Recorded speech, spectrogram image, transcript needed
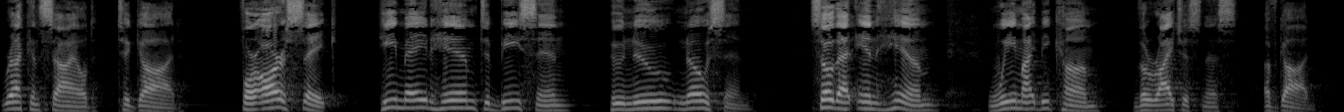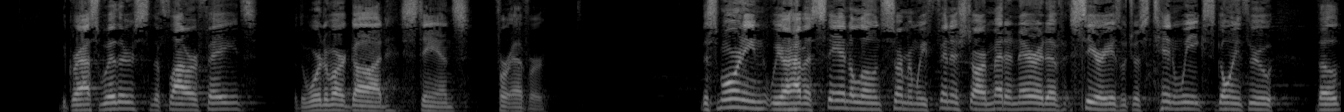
reconciled to God. For our sake, he made him to be sin who knew no sin, so that in him we might become the righteousness of God. The grass withers, the flower fades, but the word of our God stands forever. This morning, we have a standalone sermon. We finished our meta narrative series, which was 10 weeks going through the,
